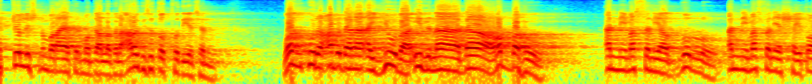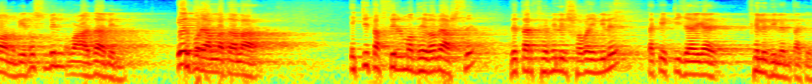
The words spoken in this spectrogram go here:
একচল্লিশ নম্বর আয়াতের মধ্যে আল্লাহ তালা আরও কিছু তথ্য দিয়েছেন। ওয়াজকুর আবদানা আইয়ুবা আন্নি মাসানিয়া দুর্র, আন্নি মাসানিয়া শাইতান বিনুসবিন ওয়া আযাবিন। এরপরে আল্লাহ তাআলা একটি তাফসিরের মধ্যে এভাবে আসছে যে তার ফ্যামিলির সবাই মিলে তাকে একটি জায়গায় ফেলে দিলেন তাকে।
